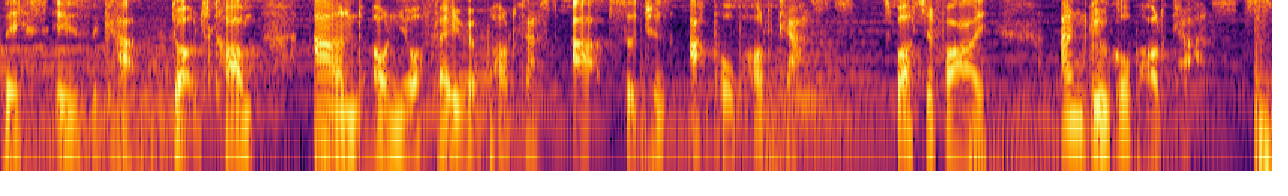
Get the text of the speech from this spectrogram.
thisisthecat.com and on your favourite podcast apps such as Apple Podcasts, Spotify, and Google Podcasts.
